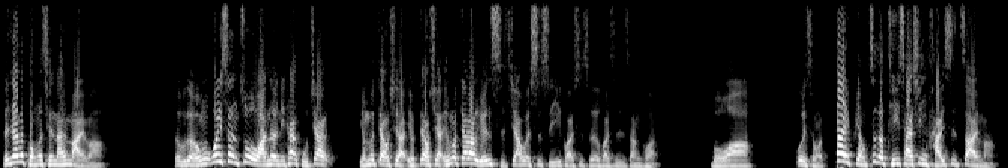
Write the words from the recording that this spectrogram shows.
人家是捧着钱来买嘛，对不对？我们威盛做完了，你看股价有没有掉下？有掉下？有没有掉到原始价位四十一块、四十二块、四十三块？没啊。为什么代表这个题材性还是在嘛？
